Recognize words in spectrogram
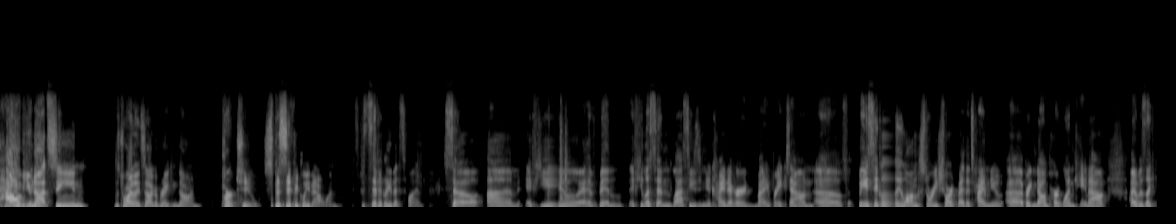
how have you not seen the Twilight Saga Breaking Dawn Part Two, specifically that one? specifically this one. So, um, if you have been, if you listened last season, you kind of heard my breakdown of basically, long story short, by the time new uh, Breaking Dawn Part One came out, I was like,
